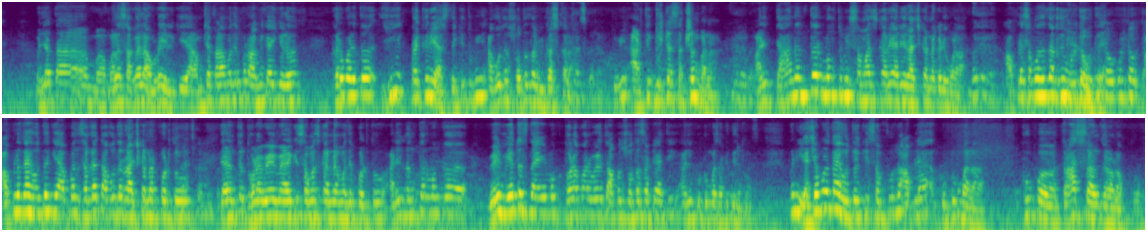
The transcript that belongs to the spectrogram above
म्हणजे आता म- मला सांगायला आवडेल की आमच्या काळामध्ये पण आम्ही काय केलं खरं तर ही एक प्रक्रिया असते की तुम्ही अगोदर स्वतःचा विकास करा. तुम्ही आर्थिकदृष्ट्या सक्षम बना. आणि त्यानंतर मग तुम्ही समाजकार्य आणि राजकारणाकडे वळा. आपल्या समाजाचं अगदी उलट होतं आपलं काय होतं की आपण सगळ्यात अगोदर राजकारणात पडतो. त्यानंतर थोडा वेळ मिळाला की समाजकारणामध्ये पडतो. आणि नंतर मग वेळ मिळतच नाही. मग थोडाफार वेळ तर आपण स्वतःसाठी आधी आणि कुटुंबासाठी देतो. पण याच्यामुळे काय होतं की संपूर्ण आपल्या कुटुंबाला खूप त्रास सहन करावा लागतो.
